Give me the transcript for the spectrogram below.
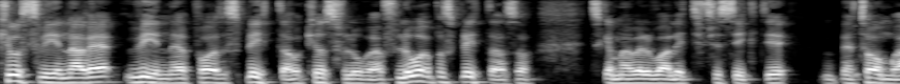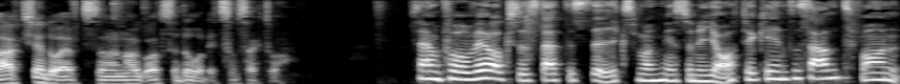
kursvinnare vinner på splittar och kursförlorare förlorar på splittar så ska man väl vara lite försiktig med Tomra-aktien då eftersom den har gått så dåligt som sagt var. Sen får vi också statistik som åtminstone jag tycker är intressant från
